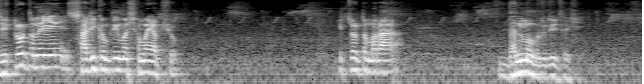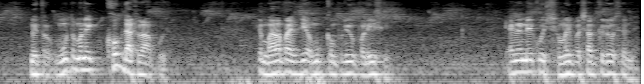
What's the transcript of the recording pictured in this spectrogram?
જેટલો તમે સારી કંપનીમાં સમય આપશો, એટલો તમારા ધનમાં વૃદ્ધિ થશે. મિત્રો, હું તમને ખૂબ દાખલા આપું છું કે મારા પાસે જે અમુક કંપનીઓ પડી છે એને મેં કોઈ સમય પસાર કર્યો છે ને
